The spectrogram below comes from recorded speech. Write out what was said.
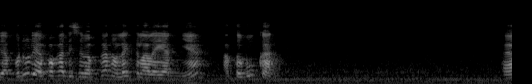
tidak peduli apakah disebabkan oleh kelalaiannya atau bukan. E,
